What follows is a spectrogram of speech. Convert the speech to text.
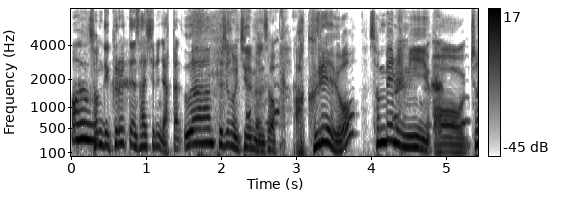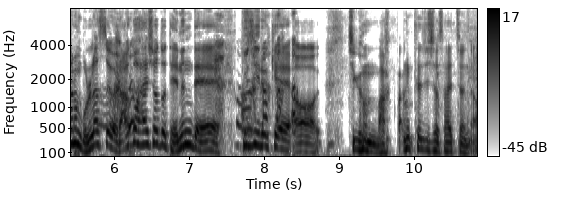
아유. 선디 그럴 땐 사실은 약간 의아한 표정을 지으면서 아 그래요? 선배님이 어 저는 몰랐어요라고 하셔도 되는데 굳이 이렇게 어 지금 막 빵 터지셔서 하여튼 어,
